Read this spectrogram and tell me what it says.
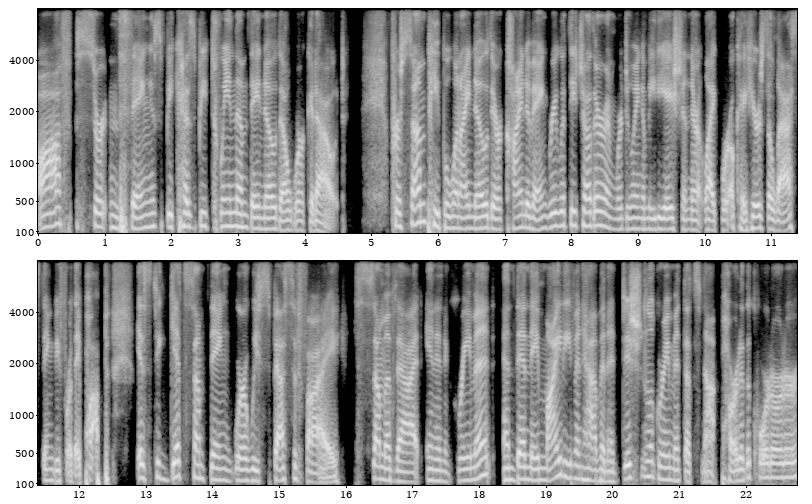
off certain things because between them they know they'll work it out. For some people, when I know they're kind of angry with each other and we're doing a mediation, they're like, we're okay, here's the last thing before they pop, is to get something where we specify some of that in an agreement. And then they might even have an additional agreement that's not part of the court order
